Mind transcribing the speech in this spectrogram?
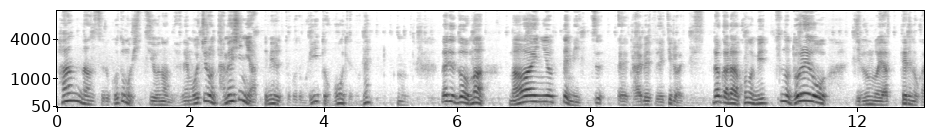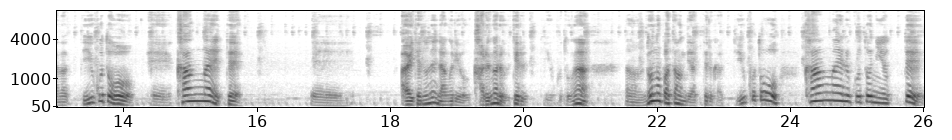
判断することも必要なんだよね。もちろん試しにやってみるってこともいいと思うけどね。うん、だけど、まあ、間合いによって3つ、えー、大別できるわけです。だから、この3つのどれを自分はやってるのかなっていうことを、えー考えて、えー相手のね、殴りを軽々打てるっていうことが、うん、どのパターンでやってるかっていうことを考えることによって、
